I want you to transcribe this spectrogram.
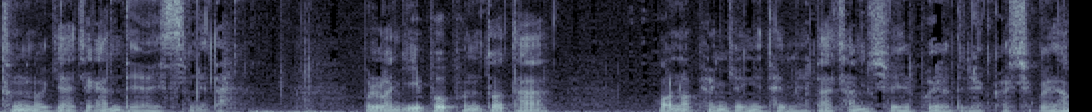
등록이 아직 안 되어 있습니다. 물론 이 부분도 다 언어 변경이 됩니다. 잠시 후에 보여드릴 것이고요.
